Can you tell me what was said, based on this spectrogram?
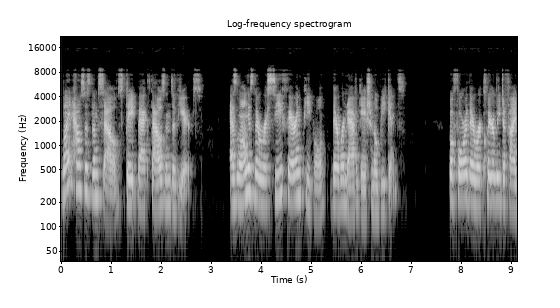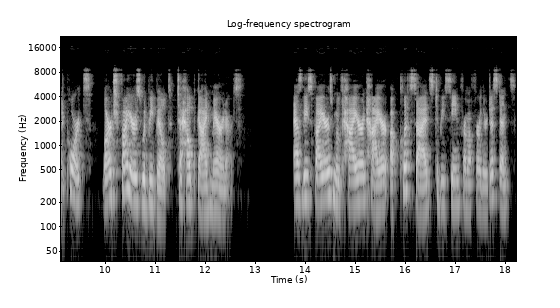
Lighthouses themselves date back thousands of years. As long as there were seafaring people, there were navigational beacons. Before there were clearly defined ports, large fires would be built to help guide mariners. As these fires moved higher and higher up cliff sides to be seen from a further distance,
